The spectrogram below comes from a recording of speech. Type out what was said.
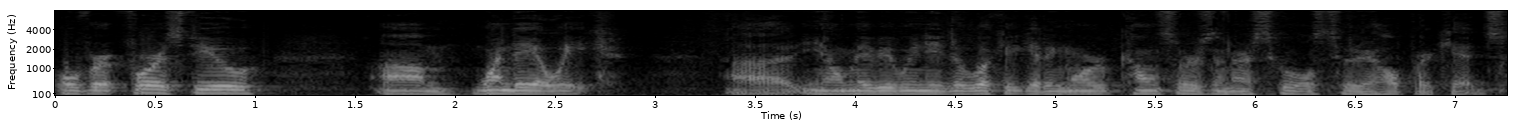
over at Forest View um, one day a week. Uh, you know, maybe we need to look at getting more counselors in our schools too to help our kids.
